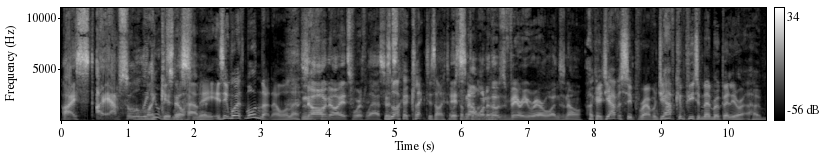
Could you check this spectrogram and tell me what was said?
I, st- I absolutely oh, my do goodness still have me. it. Is it worth more than that now or less? No, no, it's worth less. It's, like a collector's item. or It's something not like one of that. those very rare ones. No. Okay, do you have a super rare one? Do you have computer memorabilia at home?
